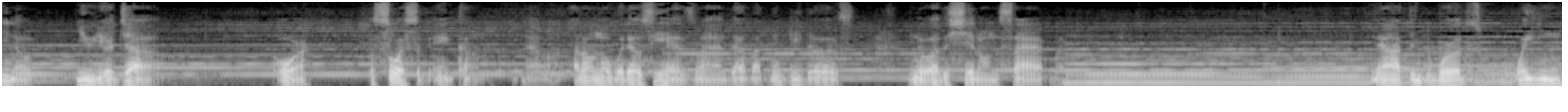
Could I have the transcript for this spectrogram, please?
you know, you your job or a source of income. Now, I don't know what else he has lined up. I think he does you know, other shit on the side. But now I think the world is waiting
